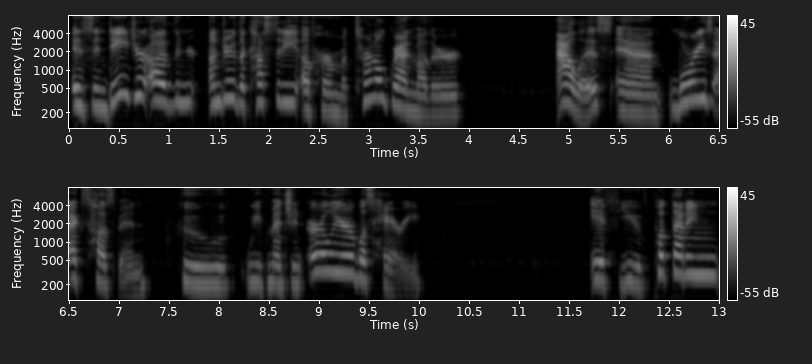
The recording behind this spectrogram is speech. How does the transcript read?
is in danger of under the custody of her maternal grandmother, Alice, and Lori's ex husband, who we've mentioned earlier was Harry. If you've put that in,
